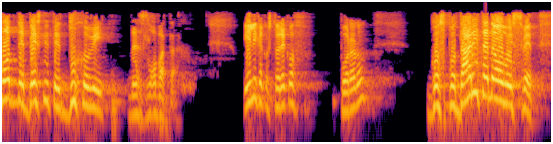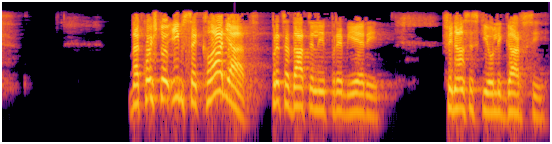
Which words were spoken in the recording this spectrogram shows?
под небесните духови на злобата. Или, како што реков порано, господарите на овој свет, на кои што им се клањаат председатели, премиери, финансиски олигарси,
